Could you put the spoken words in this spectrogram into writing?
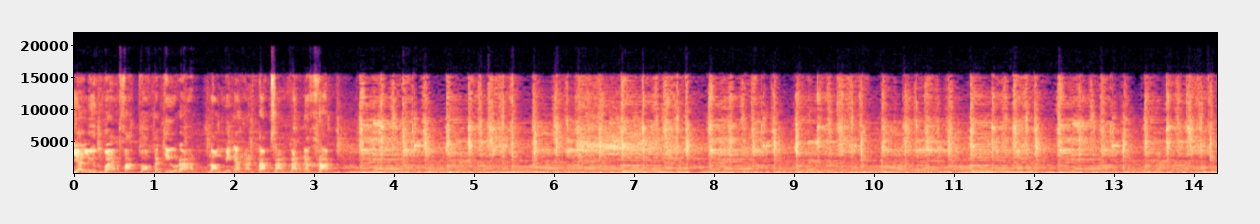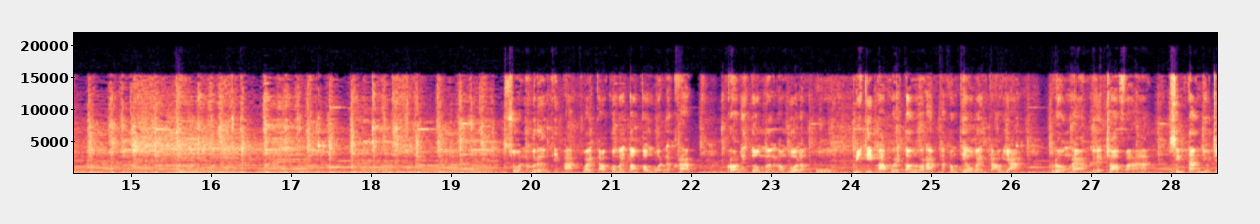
อย่าลืมแวะฝากท้องกันที่ร้านน้องมิ้นอาหารตามสั่งกันนะครับ ส่วนเรื่องที่พักวัยเก่าก็ไม่ต้องกังวลนะครับ เพราะในตัวเมืองหนองบัวลำพู มีที่พักไว้ต้อนรับนักท่องเที่ยววัยเก่าอย่าง โรงแรมเรือนช่อฟ้า ซึ่งตั้งอยู่ใจ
